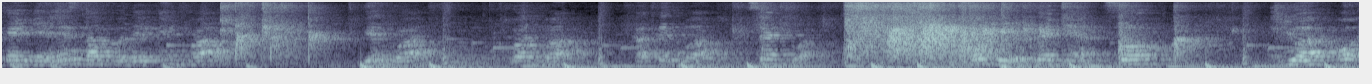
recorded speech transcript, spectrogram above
très bien. Let's clap for them. Un doigt, deux doigts, trois doigts, quatre doigts, cinq doigts. Ok, très bien. So, you are all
